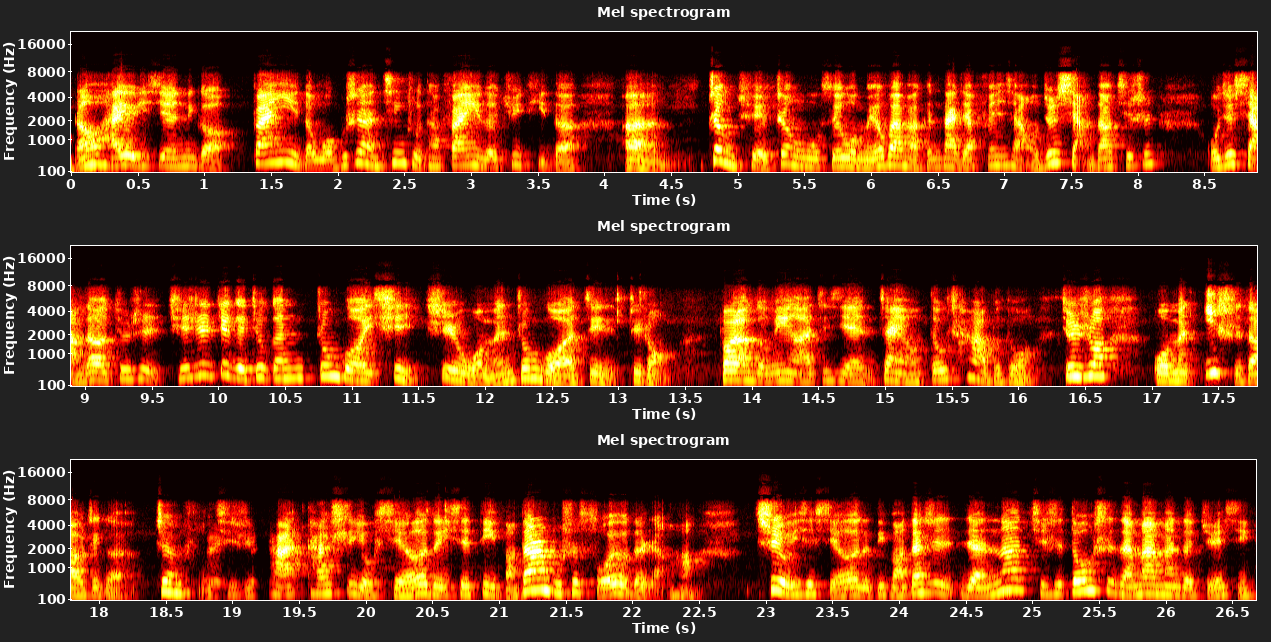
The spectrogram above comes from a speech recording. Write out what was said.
然后还有一些那个翻译的，我不是很清楚他翻译的具体的呃正确正误，所以我没有办法跟大家分享。我就想到，其实我就想到，就是其实这个就跟中国是是我们中国这这种。爆料革命啊，这些战友都差不多。就是说，我们意识到这个政府其实它它是有邪恶的一些地方，当然不是所有的人哈，是有一些邪恶的地方。但是人呢，其实都是在慢慢的觉醒。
